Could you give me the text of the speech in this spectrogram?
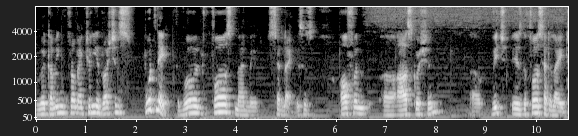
were coming from actually a Russian Sputnik, the world's first man-made satellite. This is often uh, asked question, uh, which is the first satellite?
